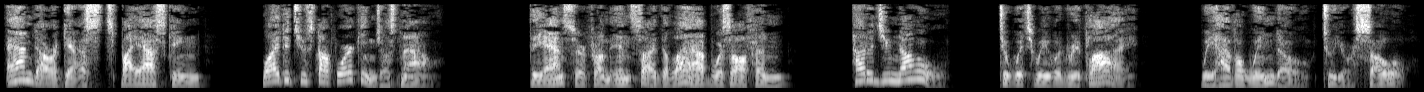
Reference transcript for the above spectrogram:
and our guests by asking, Why did you stop working just now? The answer from inside the lab was often, How did you know? To which we would reply, We have a window to your soul.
